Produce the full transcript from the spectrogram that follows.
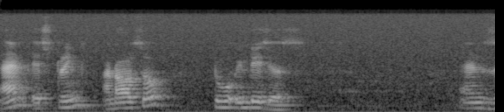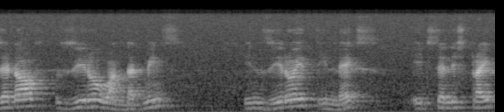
And a string and also two integers and z of 0 1 that means in 0th index it's a list right?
